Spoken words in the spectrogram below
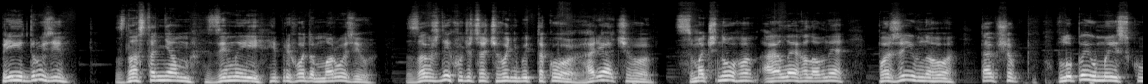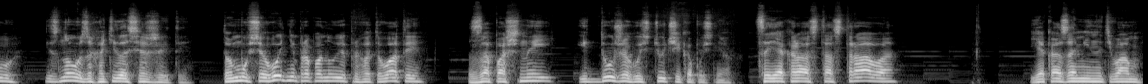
Привіт, друзі! З настанням зими і приходом морозів завжди хочеться чогось такого гарячого, смачного, але головне поживного, так щоб влупив миску і знову захотілося жити. Тому сьогодні пропоную приготувати запашний і дуже густючий капусняк. Це якраз та страва, яка замінить вам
